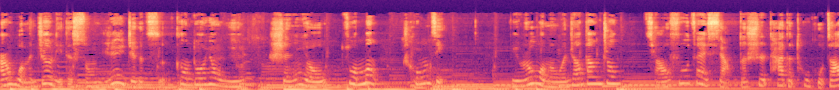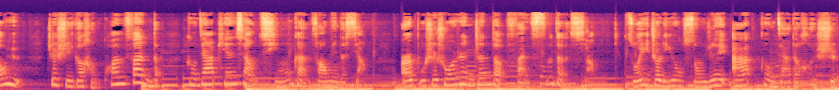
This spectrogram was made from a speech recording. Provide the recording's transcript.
而我们这里的 songer 这个词更多用于神游、做梦、憧憬。比如我们文章当中，樵夫在想的是他的痛苦遭遇，这是一个很宽泛的，更加偏向情感方面的想，而不是说认真的反思的想。所以这里用 songre 更加的合适。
